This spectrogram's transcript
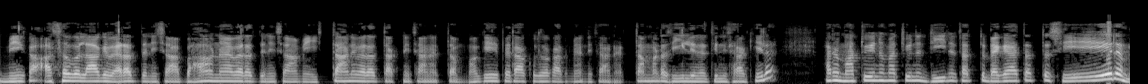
මේක අසවලාගේ වැරද්ද නිසා භාවනා වැරද්ද නිසා මේ ස්ථානේ වැරද්දක් නිසා නැත්තම් මගේ පෙර අකුසල කර්මයන් නිසා නැත්තම් මට සීල නැති නිසා කියලා අර මතුවෙන මතුවෙන දීන තත්ත්ව බැගෑ තත්ත්ව සේරම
